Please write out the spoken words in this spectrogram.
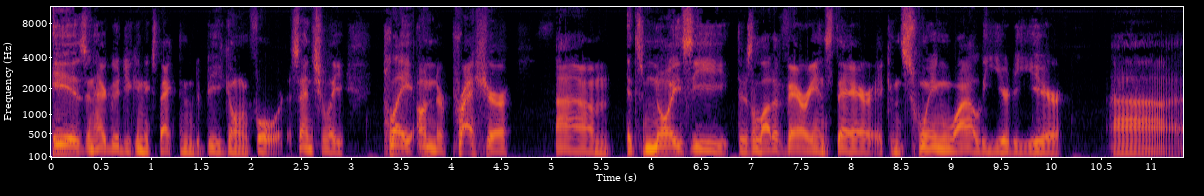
is and how good you can expect him to be going forward. Essentially, play under pressure. Um, it's noisy. There's a lot of variance there. It can swing wildly year to year uh,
